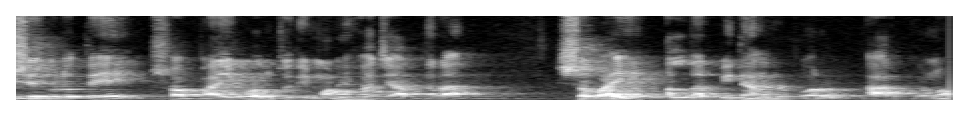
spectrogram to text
বিষয়গুলোতে সব ভাই বোন যদি মনে হয় যে আপনারা সবাই আল্লাহর বিধানের উপর আর কোনো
